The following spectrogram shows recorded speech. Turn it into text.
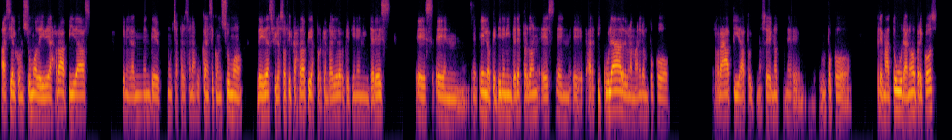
hacia el consumo de ideas rápidas. Generalmente muchas personas buscan ese consumo de ideas filosóficas rápidas porque en realidad lo que tienen interés es en, lo que tienen interés, perdón, es en eh, articular de una manera un poco rápida, no sé, no, eh, un poco prematura, ¿no? precoz,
